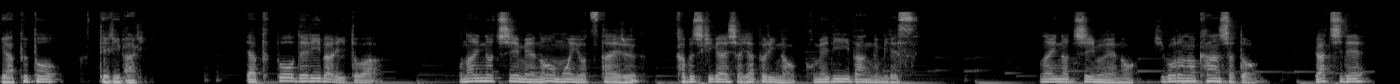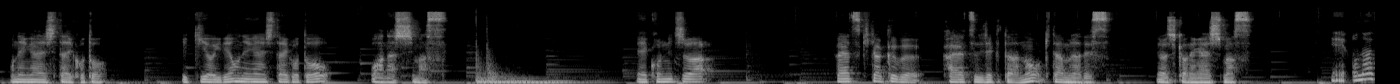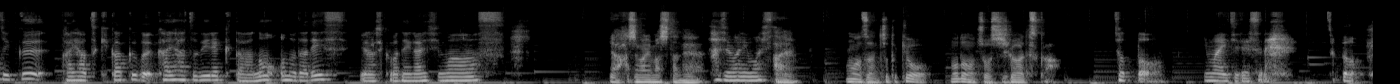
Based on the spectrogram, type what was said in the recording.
ヤプポデリバリー。ヤプポデリバリーとは、隣のチームへの思いを伝える株式会社ヤプリのコメディ番組です。隣のチームへの日頃の感謝と、ガチでお願いしたいこと、勢いでお願いしたいことをお話しします。えーこんにちは。開発企画部開発ディレクターの北村です。よろしくお願いします。えー同じく開発企画部開発ディレクターの小野田です。よろしくお願いします。いや、始まりましたね。始まりました。はい。小野田さん、ちょっと今日、喉の調子いかがですか？ちょっといまいちですね。ちょっと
